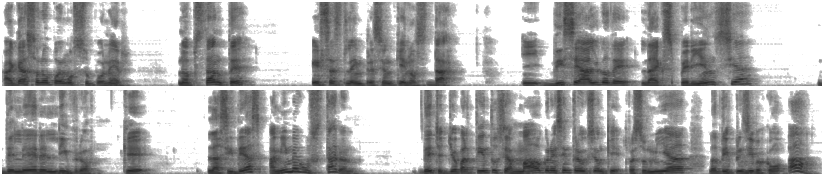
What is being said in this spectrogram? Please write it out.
acá solo podemos suponer. No obstante, esa es la impresión que nos da. Y dice algo de la experiencia de leer el libro, que las ideas a mí me gustaron. de hecho, yo partí entusiasmado con esa introducción que resumía los 10 principios como, ah,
